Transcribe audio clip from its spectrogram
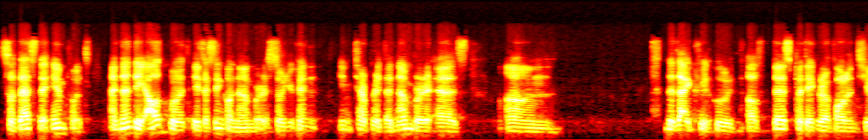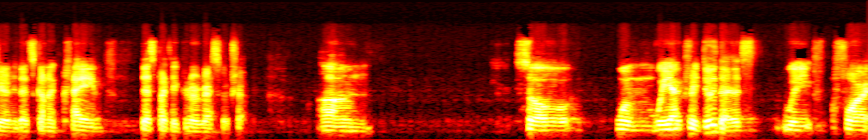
So that's the input. And then the output is a single number. So you can interpret the number as um, the likelihood of this particular volunteer that's gonna claim this particular rescue trip. Um, so when we actually do this, we for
